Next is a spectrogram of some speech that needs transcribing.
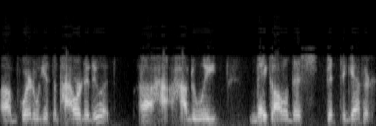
of where do we get the power to do it? Uh, how, how do we make all of this fit together?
